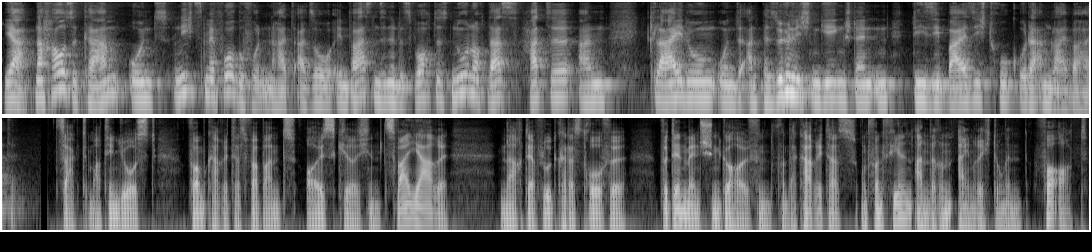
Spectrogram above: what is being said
Ja, nach Hause kam und nichts mehr vorgefunden hat. Also im wahrsten Sinne des Wortes nur noch das hatte an Kleidung und an persönlichen Gegenständen, die sie bei sich trug oder am Leibe hatte. Sagt Martin Joost vom Caritasverband Euskirchen. Zwei Jahre nach der Flutkatastrophe wird den Menschen geholfen von der Caritas und von vielen anderen Einrichtungen vor Ort.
